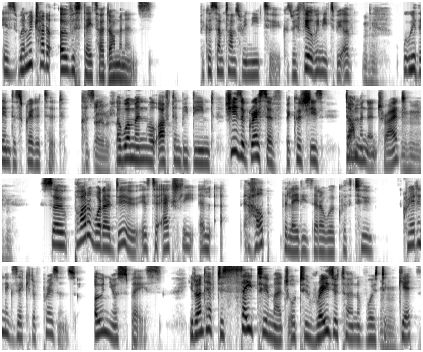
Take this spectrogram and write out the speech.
is when we try to overstate our dominance, because sometimes we need to, because we feel we need to be, ov- Mhm. we're then discredited. Because a woman will often be deemed she's aggressive because she's dominant, right? Mhm, mhm. So part of what I do is to actually uh, help the ladies that I work with to create an executive presence, own your space. You don't have to say too much or to raise your tone of voice to Mhm. get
